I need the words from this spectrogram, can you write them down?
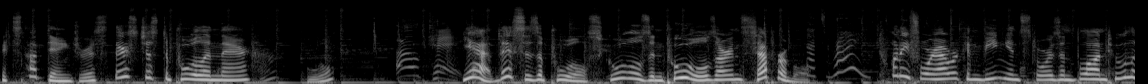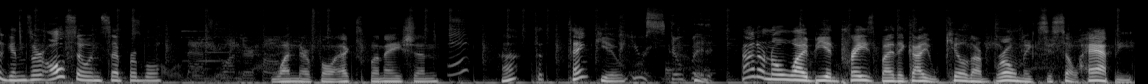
It's not dangerous. There's just a pool in there. huh? Pool? Okay. Yeah, this is a pool. Schools and pools are inseparable. That's right. 24 hour convenience stores and blonde hooligans are also inseparable. That's wonderful. Wonderful explanation. Eh? Huh? Th- thank you. You stupid. I don't know why being praised by the guy who killed our bro makes you so happy.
